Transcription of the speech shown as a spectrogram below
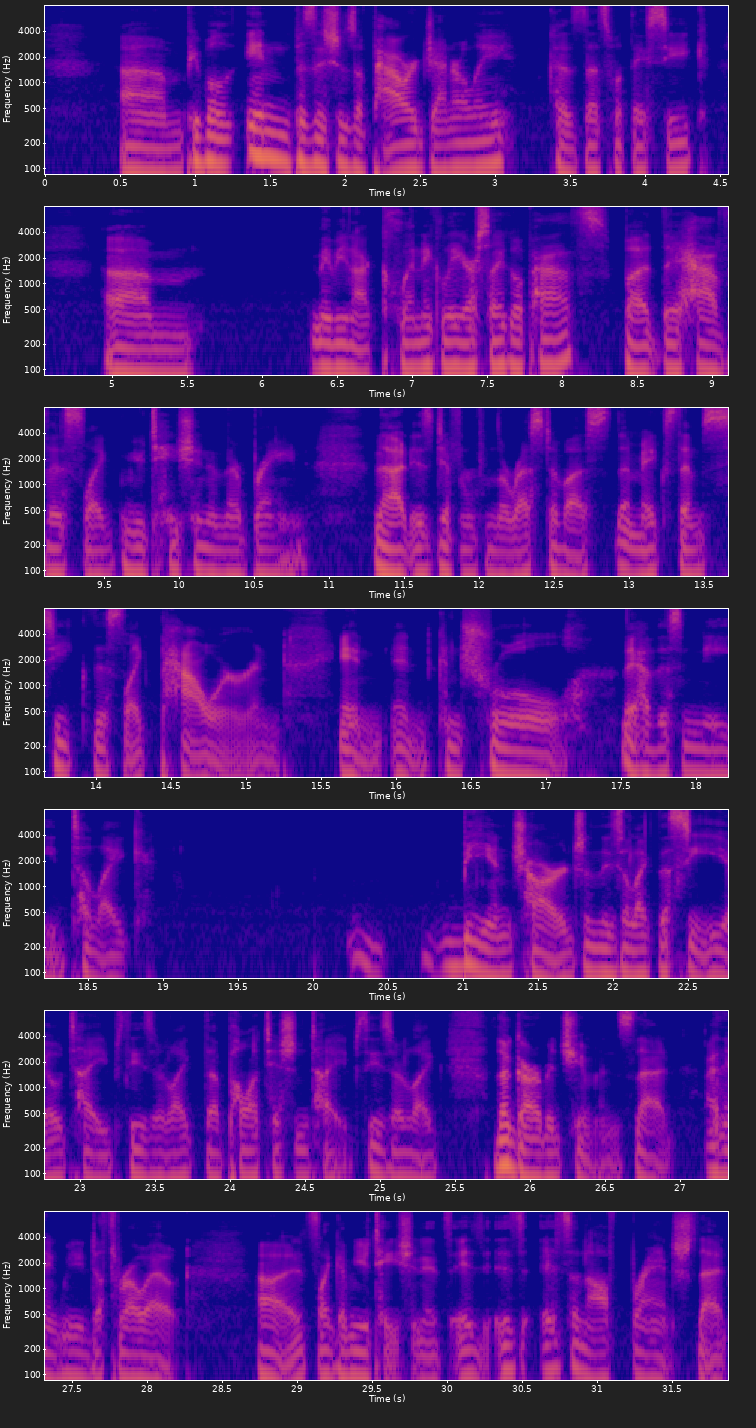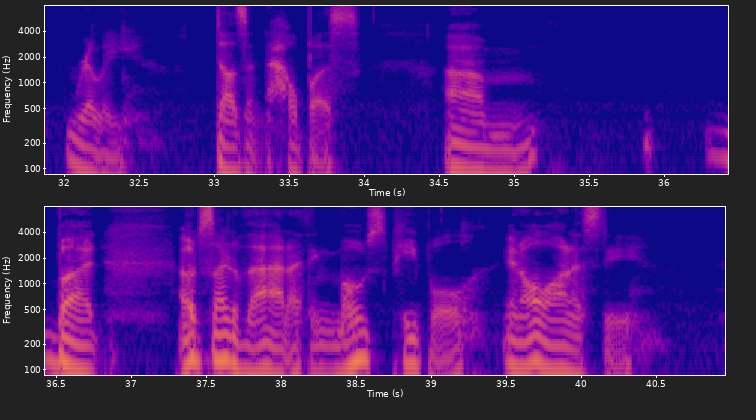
um, people in positions of power generally, because that's what they seek, um, maybe not clinically are psychopaths, but they have this like mutation in their brain that is different from the rest of us that makes them seek this like power and and and control. They have this need to like be in charge. And these are like the CEO types. These are like the politician types. These are like the garbage humans that I think we need to throw out. Uh, it's like a mutation. It's, it's it's it's an off branch that really doesn't help us. Um but outside of that, I think most people, in all honesty,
